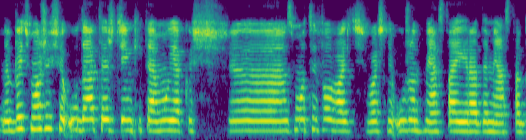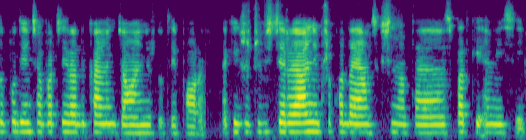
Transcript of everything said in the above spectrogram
No być może się uda też dzięki temu jakoś e, zmotywować właśnie Urząd Miasta i Radę Miasta do podjęcia bardziej radykalnych działań niż do tej pory. Takich rzeczywiście realnie przekładających się na te spadki emisji.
